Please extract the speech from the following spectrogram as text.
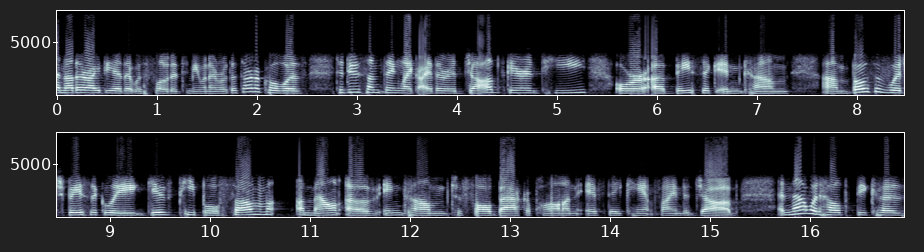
another idea that was floated to me when I wrote this article was to do something like either a jobs guarantee or a basic income, um, both of which basically give people some amount of income to fall back upon if they can't find a job. And that would help because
